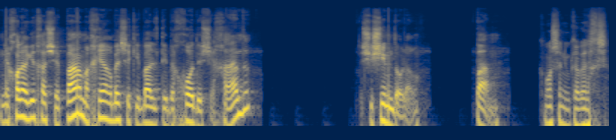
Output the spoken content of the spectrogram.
אני יכול להגיד לך שפעם הכי הרבה שקיבלתי בחודש אחד, 60 דולר. פעם. כמו שאני מקבל עכשיו.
